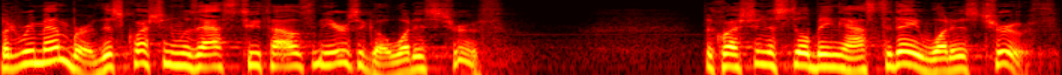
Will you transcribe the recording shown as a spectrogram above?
But remember, this question was asked 2,000 years ago What is truth? The question is still being asked today What is truth?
